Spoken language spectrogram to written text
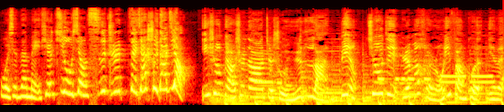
我现在每天就想辞职，在家睡大觉。医生表示呢，这属于懒病。秋季人们很容易犯困，因为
